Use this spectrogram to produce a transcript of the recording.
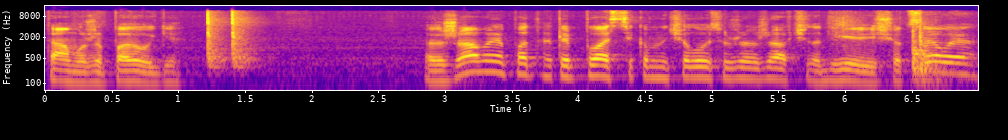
Там уже пороги ржавые под этой пластиком началось уже ржавчина. Двери еще целые.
